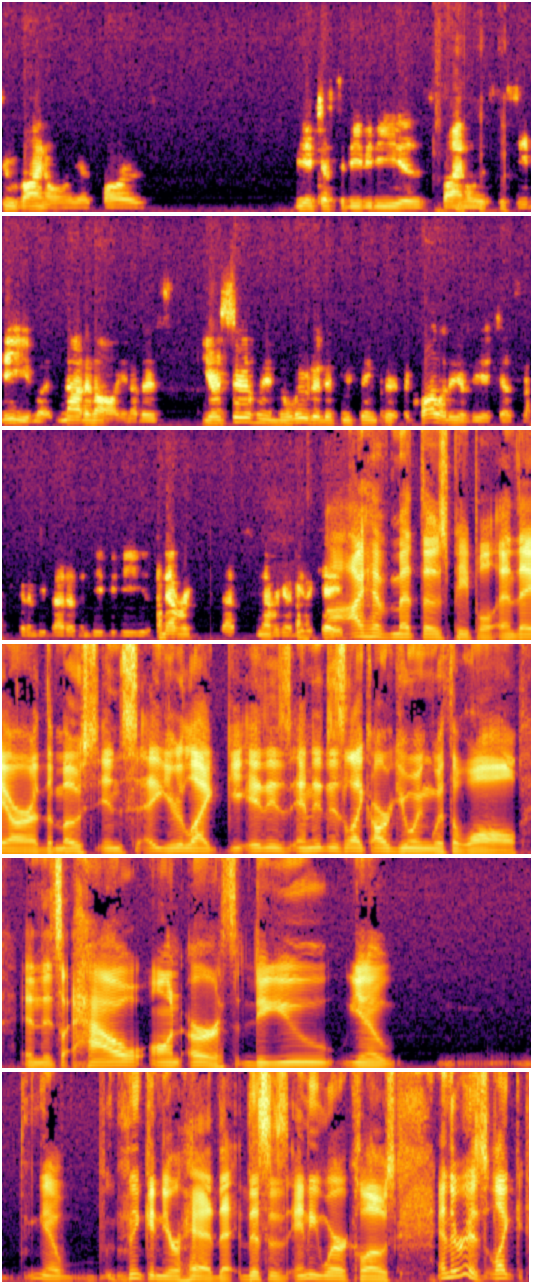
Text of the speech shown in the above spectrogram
to vinyl as far as VHS to DVD is vinyl is to CD, but not at all. You know, there's you're seriously deluded if you think that the quality of VHS is going to be better than DVD. It's never that's never going to be the case. I have met those people, and they are the most insane. You're like it is, and it is like arguing with a wall. And it's like, how on earth do you, you know, you know think in your head that this is anywhere close. And there is like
